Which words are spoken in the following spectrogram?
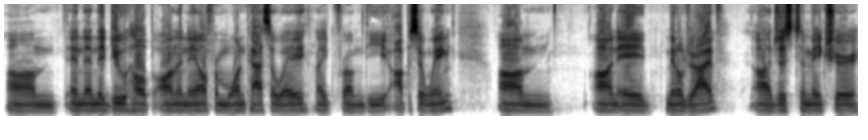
Um, and then they do help on the nail from one pass away, like from the opposite wing, um, on a middle drive, uh, just to make sure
